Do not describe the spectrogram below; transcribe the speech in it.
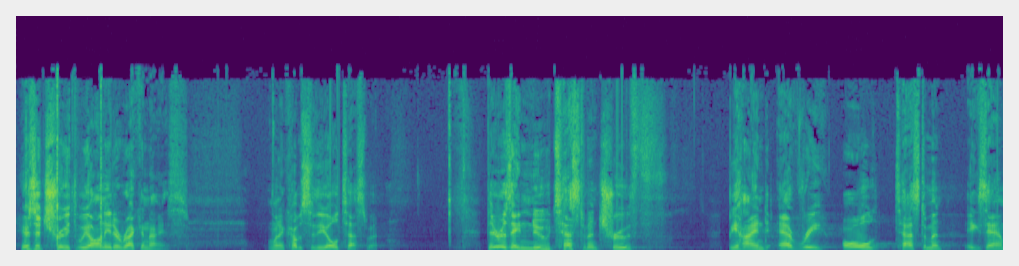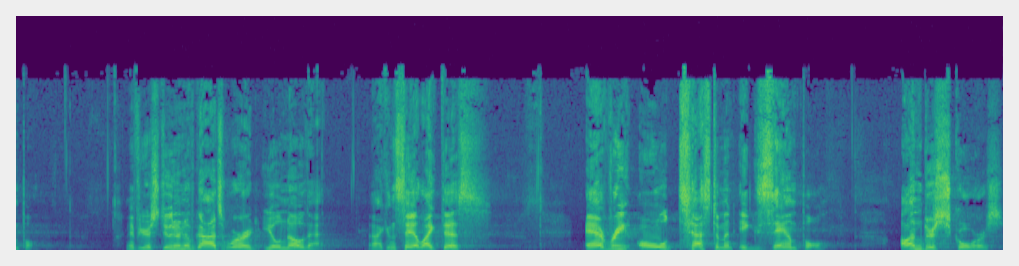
Here's a truth we all need to recognize when it comes to the Old Testament there is a New Testament truth behind every Old Testament example. And if you're a student of God's Word, you'll know that. I can say it like this Every Old Testament example underscores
